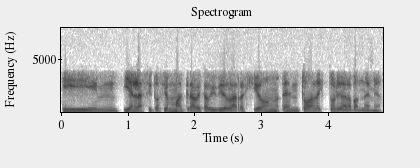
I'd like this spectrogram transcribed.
y, en la situación más grave que ha vivido la región en toda la historia de la pandemia.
